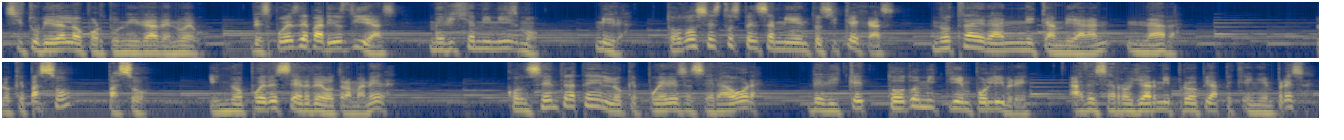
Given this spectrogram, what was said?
si tuviera la oportunidad de nuevo. Después de varios días, me dije a mí mismo, mira, todos estos pensamientos y quejas no traerán ni cambiarán nada. Lo que pasó, pasó, y no puede ser de otra manera. Concéntrate en lo que puedes hacer ahora. Dediqué todo mi tiempo libre a desarrollar mi propia pequeña empresa.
